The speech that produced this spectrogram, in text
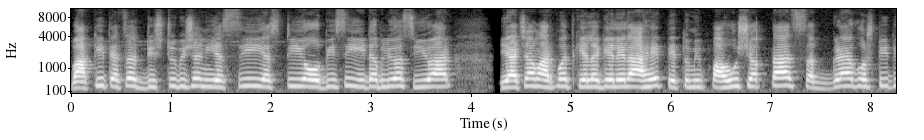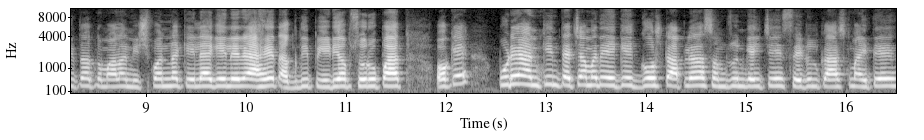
बाकी त्याचं distribution S C S T OBC E W S U R याच्या मार्फत केलं गेलेलं आहे. ते तुम्ही पाहू शकता. सगळ्या गोष्टी तिथं तुम्हाला निष्पन्न केल्या गेलेल्या आहेत. अगदी पी डी एफ स्वरूपात. ओके? पुढे आणखीन त्याच्यामध्ये एक एक गोष्ट आपल्याला समजून घ्यायची आहे. शेड्यूल कास्ट माहिती आहे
